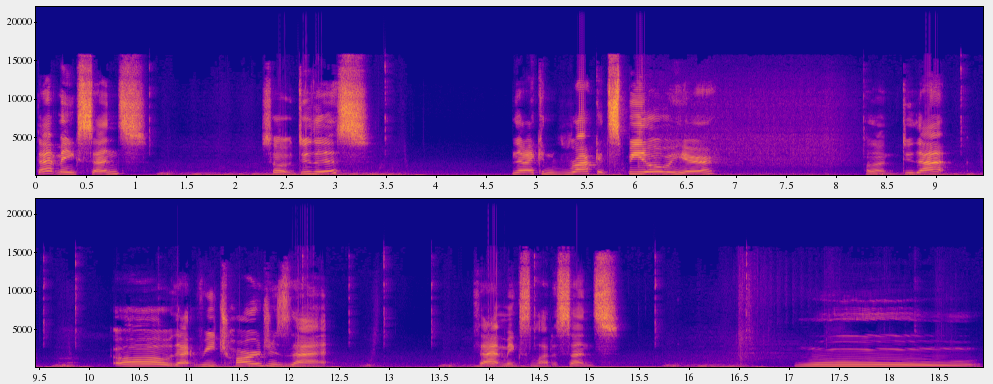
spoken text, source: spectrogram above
That makes sense. So, do this. And then I can rocket speed over here. Hold on. Do that. Oh, that recharges that. That makes a lot of sense. Ooh.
